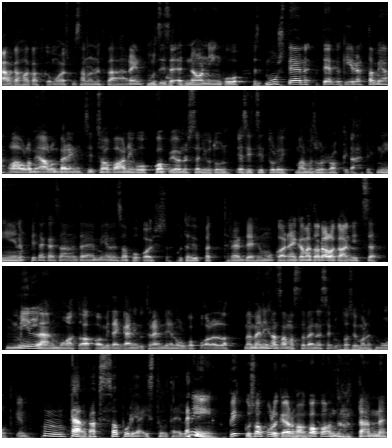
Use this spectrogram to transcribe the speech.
älkää hakatko mua, jos mä sanon nyt väärin, mutta siis, että ne on niinku mustien, tiedätkö, kirjoittamia, laulamia alun perin, sit se on vaan niinku kopioinut sen jutun, ja sit sit tuli maailman suurin rokkitähti. Niin pitäkää se aina teidän mielen sapukoissa, kun te hyppät trendeihin mukaan. Eikä mä todellakaan itse millään muotoa ole mitenkään niinku trendien ulkopuolella. Mä menen ihan samassa veneessä kuin tosi monet muutkin. Mm, täällä kaksi sopulia istuu teille. Niin, pikku sopulikerho on kokoontunut tänne,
